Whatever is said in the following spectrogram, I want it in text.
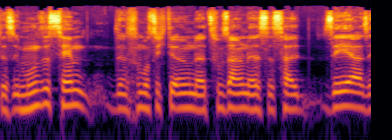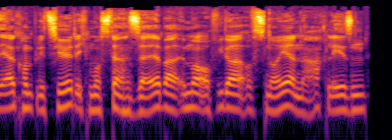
das Immunsystem, das muss ich dir dazu sagen, das ist halt sehr, sehr kompliziert. Ich muss da selber immer auch wieder aufs Neue nachlesen,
